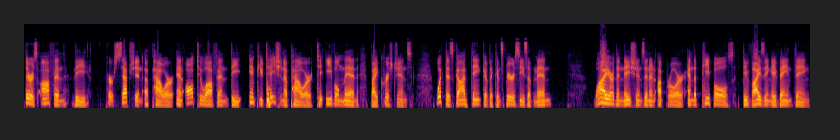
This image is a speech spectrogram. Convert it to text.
there is often the perception of power and all too often the imputation of power to evil men by Christians. What does God think of the conspiracies of men? Why are the nations in an uproar, and the peoples devising a vain thing?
